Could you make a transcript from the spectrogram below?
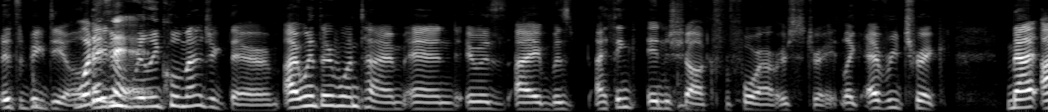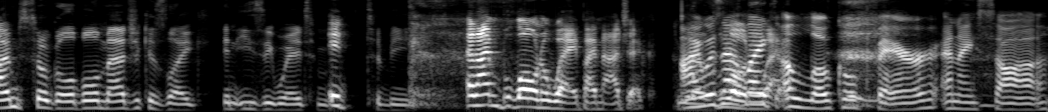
It's a big deal. What they is do it? really cool magic there. I went there one time and it was I was I think in shock for four hours straight. Like every trick. Matt, I'm so gullible. Magic is like an easy way to It- to me. And I'm blown away by magic. I was at like away. a local fair and I saw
